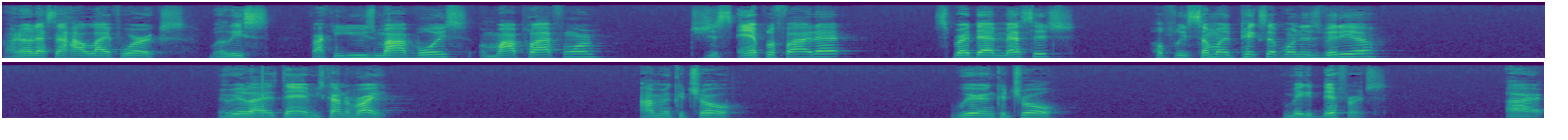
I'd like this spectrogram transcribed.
I know that's not how life works, but at least if I can use my voice on my platform to just amplify that, spread that message, hopefully somebody picks up on this video and realize, damn, he's kind of right. I'm in control. We're in control. We make a difference. All right.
